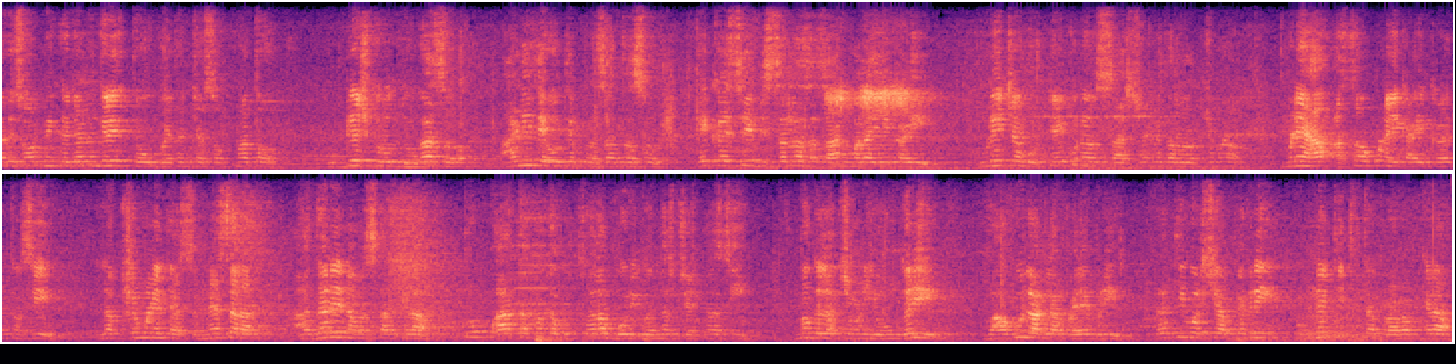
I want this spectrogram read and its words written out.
अरे स्वामी गजानन गेले तो उभय त्यांच्या स्वप्नात उपदेश करून दोघास आणि देवते होते प्रसाद असो हे कैसे विसरला असं सांग मला हे काही? पुणेच्या गोष्टी ऐकून साश्रंगता लक्ष म्हणे हा असा कोण हे काही कळत नसे. लक्ष्मणे त्या संन्यासाला आधारे नमस्कार केला. तो पाहता पाहता उत्तराला बोरी बंद चेतनासी मग लक्ष्मण येऊन घरी वागू लागला पहिल्यापरी प्रतिवर्षी आपल्या घरी पुण्यतिथीचा प्रारंभ केला.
